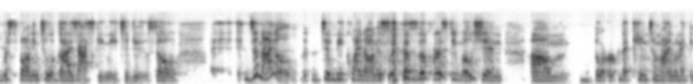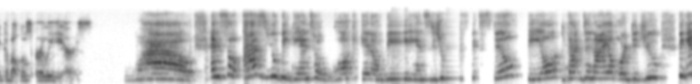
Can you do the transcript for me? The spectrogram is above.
responding to what God is asking me to do. So denial to be quite honest was the first emotion um, or, that came to mind when I think about those early years. Wow. And so as you began to walk in obedience, did you still feel that denial or did you begin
